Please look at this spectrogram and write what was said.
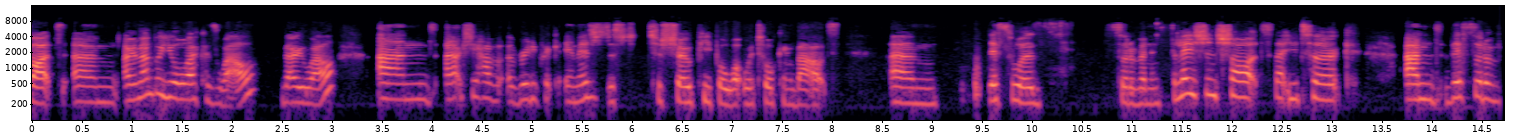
But um, I remember your work as well, very well. And I actually have a really quick image just to show people what we're talking about. Um, this was sort of an installation shot that you took. And this sort of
